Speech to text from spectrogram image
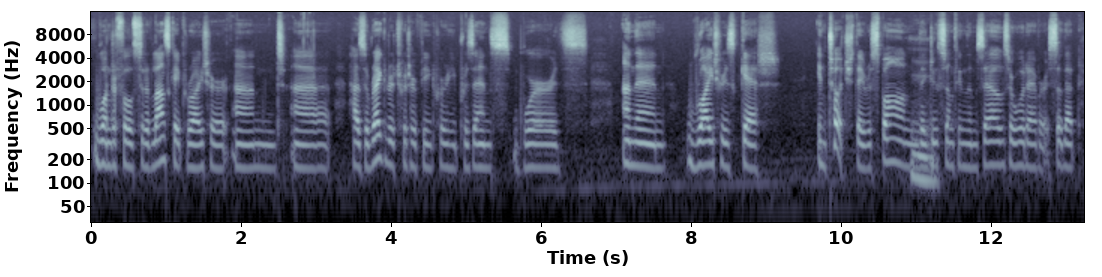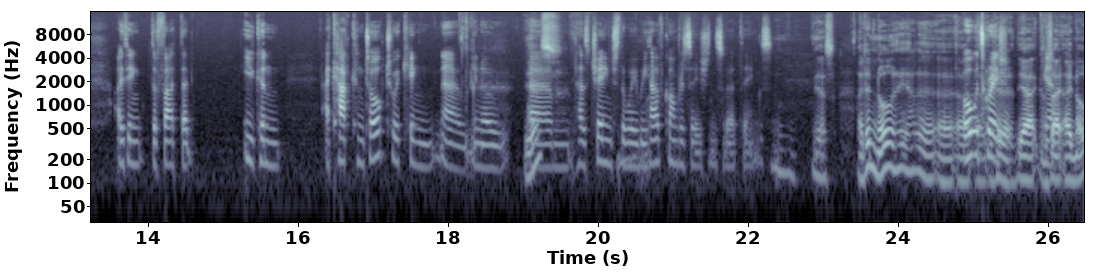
wonderful sort of landscape writer, and uh, has a regular Twitter feed where he presents words, and then writers get in touch. They respond. They Mm. do something themselves or whatever. So that I think the fact that you can. A cat can talk to a king now, you know, Yes. um, has changed the way we have conversations about things. Mm, yes, I didn't know he had a. a, Oh, it's a- great. a- yeah, because Yeah. I, I know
